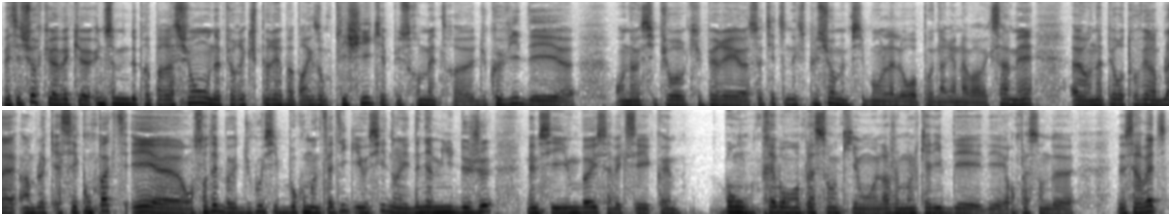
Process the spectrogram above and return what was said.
Mais c'est sûr qu'avec une semaine de préparation, on a pu récupérer bah, par exemple Clichy qui a pu se remettre du Covid et on a aussi pu récupérer Sautier de son expulsion, même si bon là le repos n'a rien à voir avec ça, mais on a pu retrouver un, bla- un bloc assez compact et euh, on sentait bah, du coup aussi beaucoup moins de fatigue et aussi dans les dernières minutes de jeu, même si Young Boys avec ses quand même bons, très bons remplaçants qui ont largement le calibre des, des remplaçants de, de Servette,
